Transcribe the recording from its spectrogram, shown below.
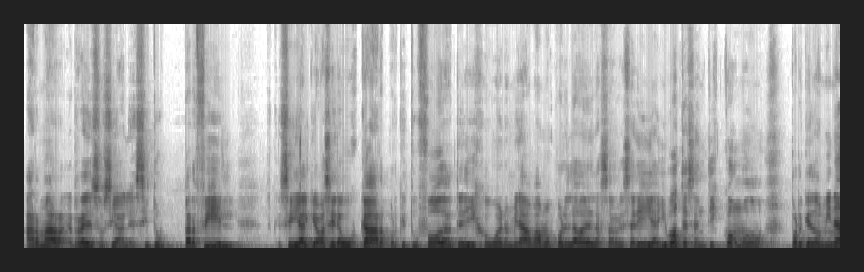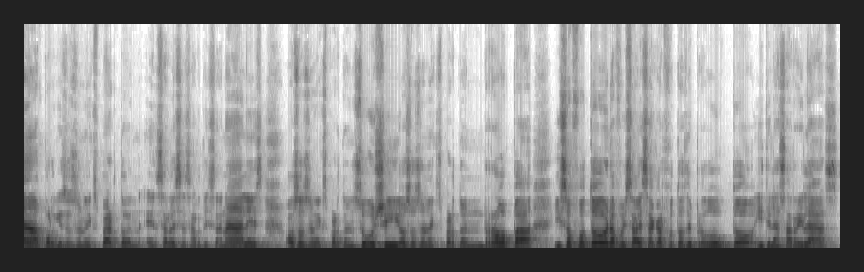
armar redes sociales. Si tu perfil ¿sí? al que vas a ir a buscar porque tu foda te dijo, bueno, mira, vamos por el lado de la cervecería y vos te sentís cómodo porque dominás, porque sos un experto en, cervezas artesanales, o sos un experto en sushi, o sos un experto en ropa, y sos fotógrafo y sabés sacar fotos de producto y te las arreglás.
